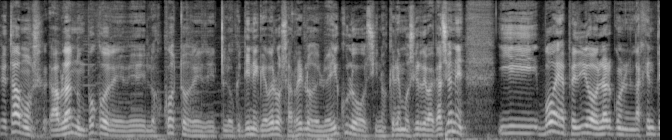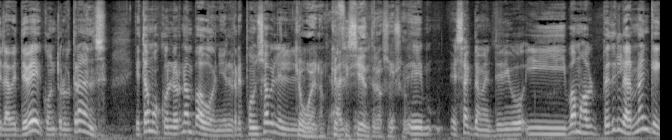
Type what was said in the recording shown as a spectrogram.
Estábamos hablando un poco de, los costos de, lo que tiene que ver los arreglos del vehículo si nos queremos ir de vacaciones y vos has pedido hablar con la gente de la BTV, Control Trans. Estamos con Hernán Pavoni, el responsable. El, qué bueno, qué eficiente lo suyo. Eh, exactamente, digo. Y vamos a pedirle a Hernán que,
